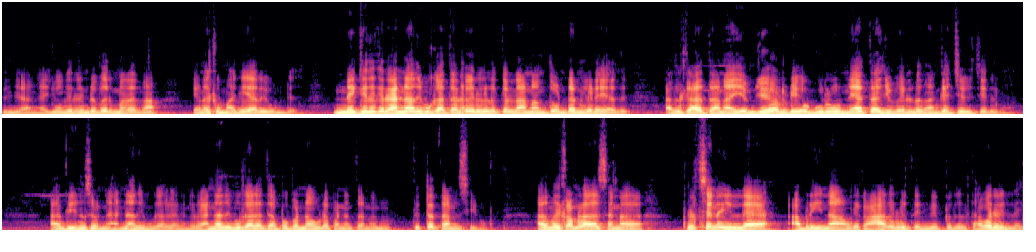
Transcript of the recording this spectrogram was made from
செஞ்சாங்க. இவங்க ரெண்டு பேர் மேலே தான் எனக்கு மரியாதை உண்டு. இன்றைக்கி இருக்கிற அண்ணாதிமுக தலைவர்களுக்கெல்லாம் நான் தொண்டன் கிடையாது. அதுக்காகத்தானா எம்ஜிஆருடைய குரு நேதாஜி பேரில் தான் கட்சி வச்சுருக்கேன் அப்படின்னு சொன்னேன். அண்ணாதிமுக காரங்க அண்ணாதிமுகவில் தப்பு பண்ணால் கூட பண்ணத்தானே திட்டத்தானே செய்வோம். அது மாதிரி கமலஹாசன் பிரச்சனை இல்லை அப்படின்னா அவருக்கு ஆதரவு தெரிவிப்பதில் தவறு இல்லை.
